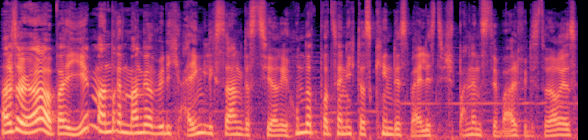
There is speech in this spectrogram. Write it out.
Also ja, bei jedem anderen Manga würde ich eigentlich sagen, dass Ceri hundertprozentig das Kind ist, weil es die spannendste Wahl für die Story ist.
